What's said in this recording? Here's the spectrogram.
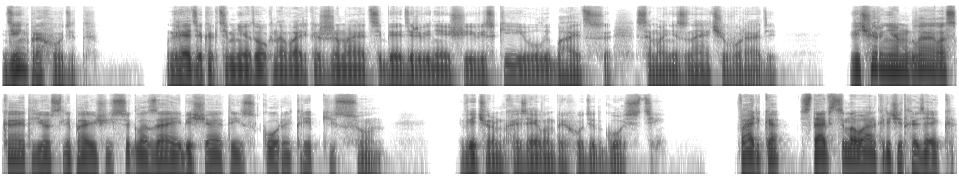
День проходит. Глядя, как темнеют окна, Варька сжимает себе деревенеющие виски и улыбается, сама не зная, чего ради. Вечерняя мгла ласкает ее слепающиеся глаза и обещает ей скорый крепкий сон. Вечером к хозяевам приходят гости. «Варька, ставь самовар!» — кричит хозяйка.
